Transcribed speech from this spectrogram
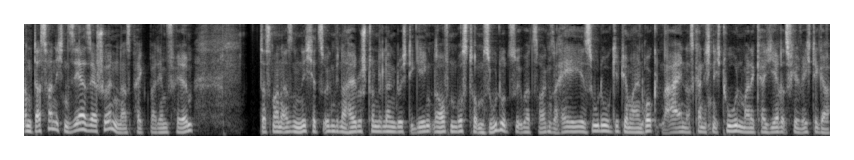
Und das fand ich einen sehr, sehr schönen Aspekt bei dem Film, dass man also nicht jetzt irgendwie eine halbe Stunde lang durch die Gegend laufen musste, um Sudo zu überzeugen, so, hey, Sudo, gib dir mal einen Ruck. Nein, das kann ich nicht tun, meine Karriere ist viel wichtiger.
